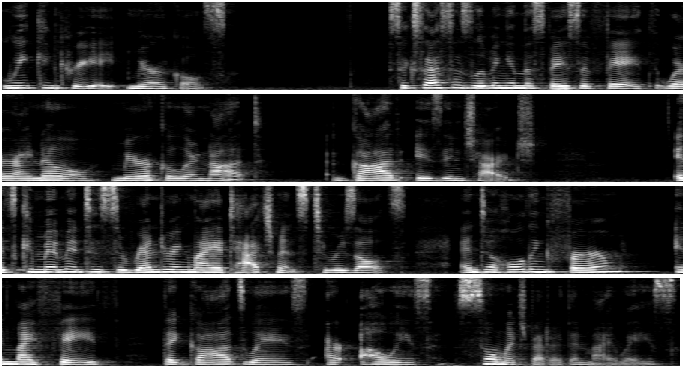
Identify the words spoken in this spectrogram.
we can create miracles. Success is living in the space of faith where I know, miracle or not, God is in charge. It's commitment to surrendering my attachments to results and to holding firm in my faith that God's ways are always so much better than my ways.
